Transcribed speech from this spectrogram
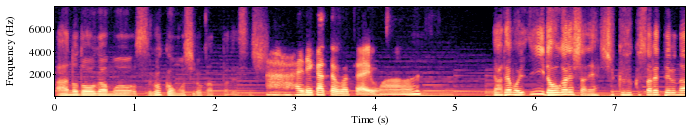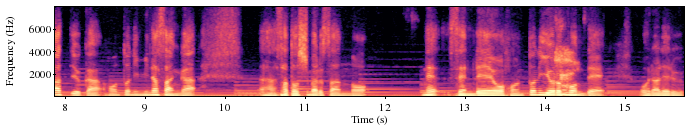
あの動画もすごく面白かったですし。あーありがとうございます。いやでもいい動画でしたね。祝福されてるなっていうか、本当に皆さんがあ佐藤しまるさんの、ね、洗礼を本当に喜んでおられる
